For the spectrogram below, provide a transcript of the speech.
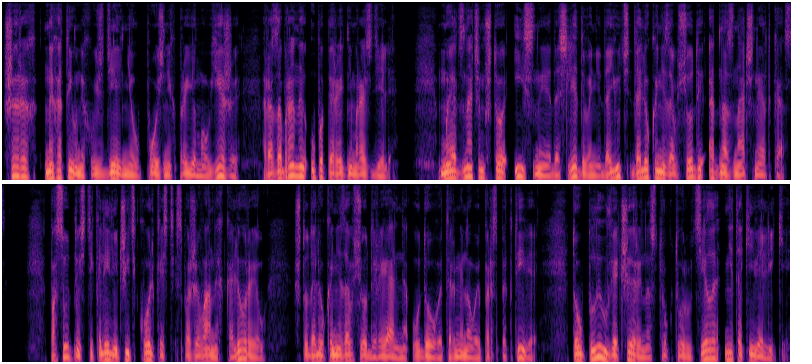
Шэраг негатыўных уздзеянняў позніх прыёмаў ежы разабраны ў папярэднім раздзеле Мы адзначым, што існыя даследаванні даюць далёка не заўсёды адназначны адказ. Па сутнасці, калі лічыць колькасць спажываных калорыяў, што далёка не заўсёды рэальна ў доўгатэрміновай перспектыве, то ўплыў вячэры на структуру цела не такі вялікі.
